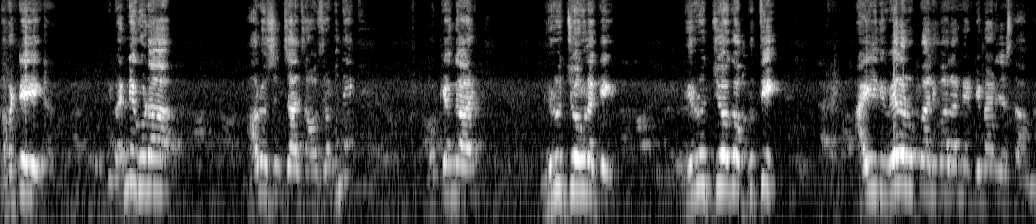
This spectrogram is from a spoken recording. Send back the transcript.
కాబట్టి ఇవన్నీ కూడా ఆలోచించాల్సిన అవసరం ఉంది. ముఖ్యంగా నిరుద్యోగులకి నిరుద్యోగ వృత్తి ఐదు వేల రూపాయలు ఇవ్వాలని నేను డిమాండ్ చేస్తా ఉన్నా.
